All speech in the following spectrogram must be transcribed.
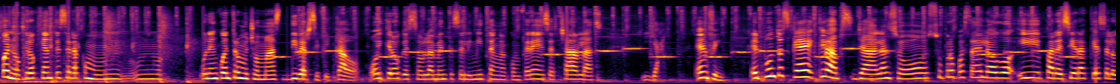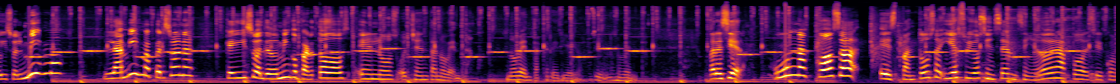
Bueno, creo que antes era como un un encuentro mucho más diversificado. Hoy creo que solamente se limitan a conferencias, charlas y ya. En fin, el punto es que Clubs ya lanzó su propuesta de logo y pareciera que se lo hizo el mismo, la misma persona que hizo el de Domingo para Todos en los 80, 90. 90 creería yo, sí, en los 90. Pareciera una cosa espantosa y eso yo sin ser diseñadora puedo decir con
